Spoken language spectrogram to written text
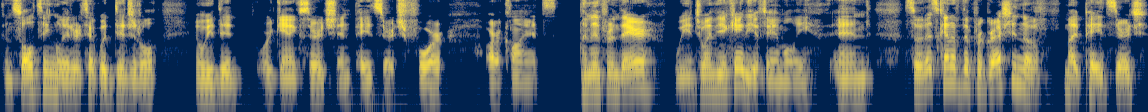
Consulting, later Techwood Digital, and we did organic search and paid search for our clients. And then from there, we joined the Acadia family. And so that's kind of the progression of my paid search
